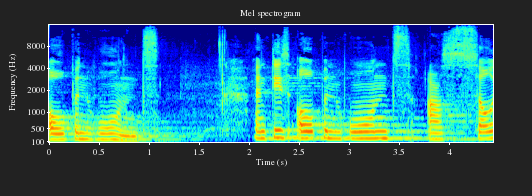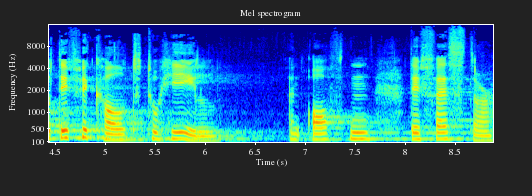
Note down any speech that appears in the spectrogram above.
open wounds. And these open wounds are so difficult to heal, and often they fester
